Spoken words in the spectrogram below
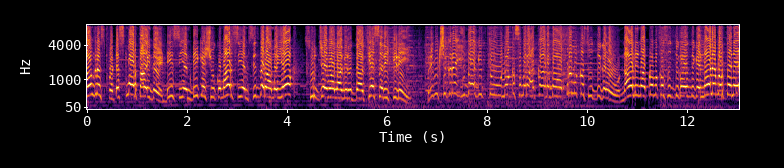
ಕಾಂಗ್ರೆಸ್ ಪ್ರೊಟೆಸ್ಟ್ ಮಾಡ್ತಾ ಇದೆ. DCM DK Shivakumar CM Siddaramaiah, Surjewala ವಿರುದ್ಧ ಕೇಸರಿ ಕಿಡಿ. ಪ್ರೇಕ್ಷಕರೇ, ಇದಾಗಿತ್ತು ಲೋಕಸಭಾ ಅಖಾಡದ ಪ್ರಮುಖ ಸುದ್ದಿಗಳು. ನಾಡಿನ ಪ್ರಮುಖ ಸುದ್ದಿಗಳೊಂದಿಗೆ ನಾಳೆ ಬರ್ತೇನೆ.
